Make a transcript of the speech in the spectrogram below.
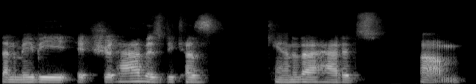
than maybe it should have is because Canada had its, um,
